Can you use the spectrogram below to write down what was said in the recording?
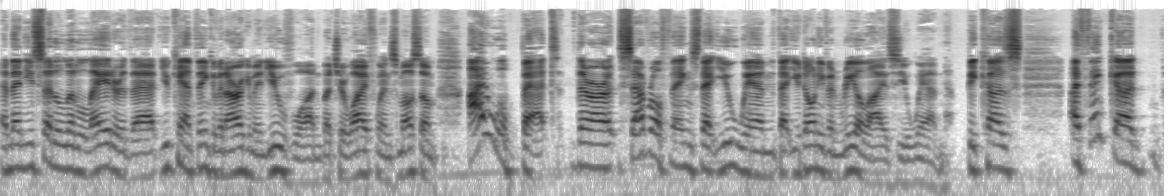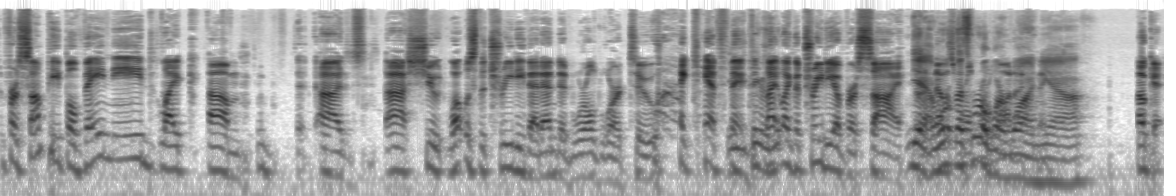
And then you said a little later that you can't think of an argument you've won, but your wife wins most of them. I will bet there are several things that you win that you don't even realize you win because I think uh, for some people they need like um, uh, ah shoot, what was the treaty that ended World War II? I can't think. think it was- like, like the Treaty of Versailles. Yeah, That well, was that's World War One, I think. Yeah. Okay.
